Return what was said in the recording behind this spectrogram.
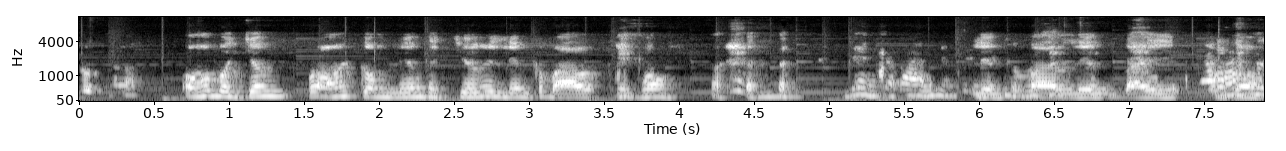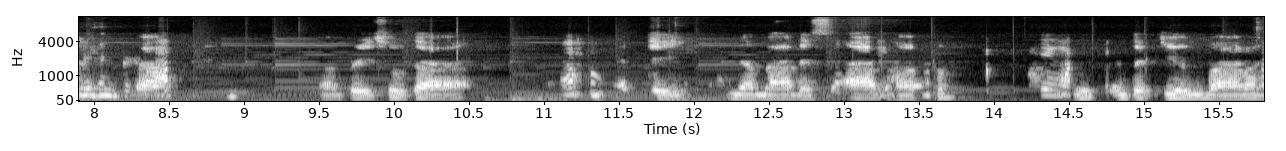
ត្រុសថាអូបើអញ្ចឹងព្រះអង្គកុំលៀងតែជើងឯងលៀងក្បាលខ្ញុំផងលៀងក្បាលលៀងក្បាលលៀងដៃផងលៀងក្បាលព្រះយេស៊ូវថាអត់ទេអ្នកណាដែលស្អាតហើយលៀងតែជើងបានហើយ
